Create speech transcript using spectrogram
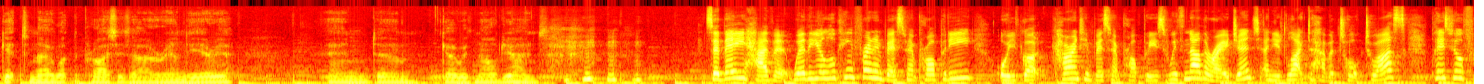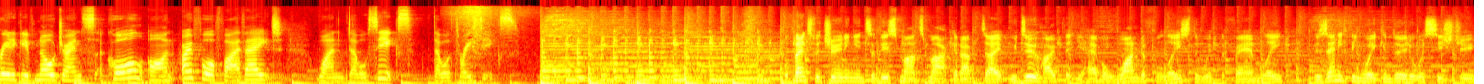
get to know what the prices are around the area and um, go with Noel Jones. So there you have it. Whether you're looking for an investment property or you've got current investment properties with another agent and you'd like to have a talk to us, please feel free to give Noel Jones a call on 0458 166 336. Well, thanks for tuning into this month's market update. We do hope that you have a wonderful Easter with the family. If there's anything we can do to assist you,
